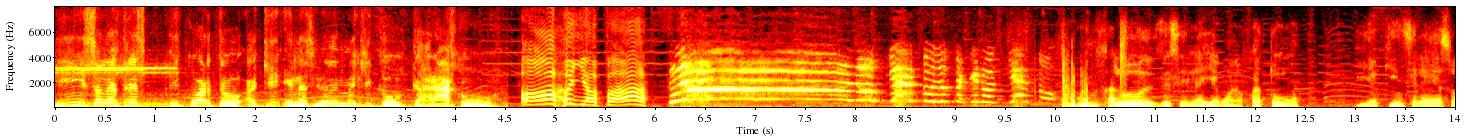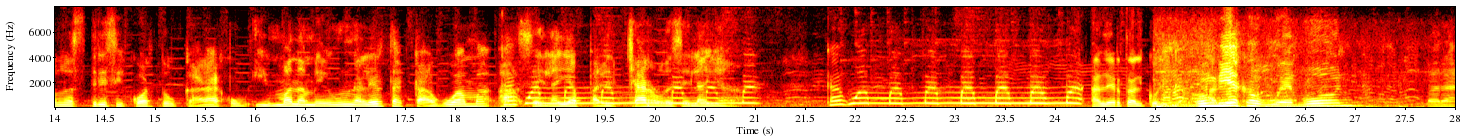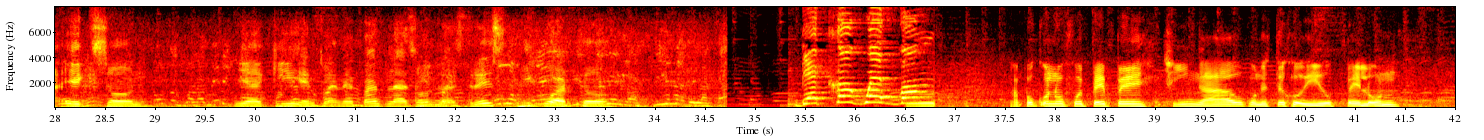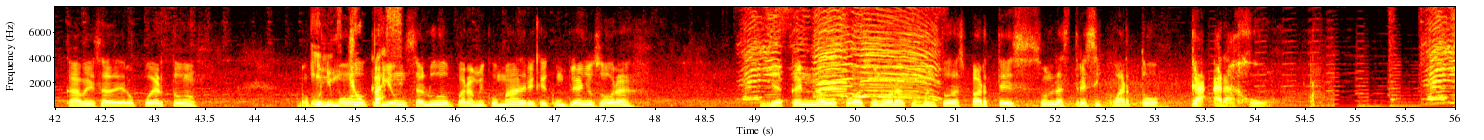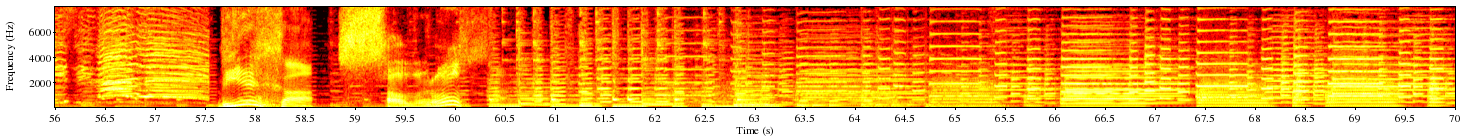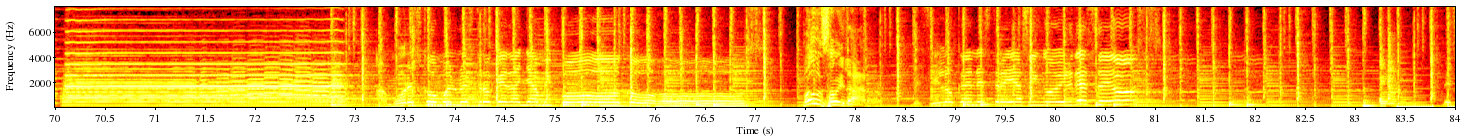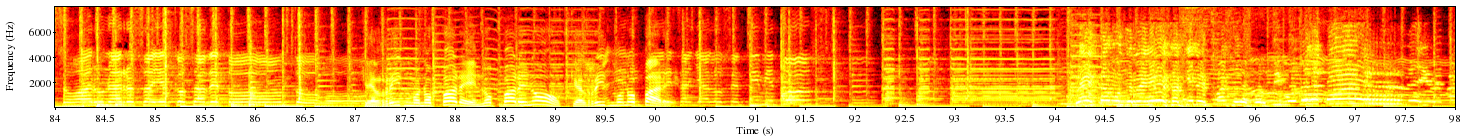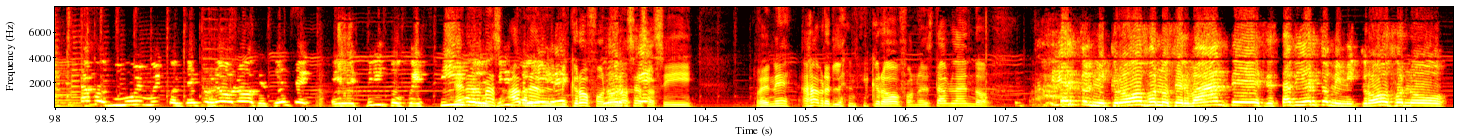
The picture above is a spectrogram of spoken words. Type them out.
Y son las 3 y cuarto aquí en la Ciudad de México, carajo. ¡Ay, apá! ¡No! ¡No es cierto! Yo sé que no es cierto. Un saludo desde Celaya, Guanajuato. Y aquí en Celaya son las 3 y cuarto, carajo. Y mándame una alerta caguama a Celaya para el charro de Celaya. Caguama, Alerta alcohólica. Un viejo huevón para Exxon. Y aquí en Tlanepantla son las 3 y cuarto. ¿A poco no fue Pepe chingado con este jodido pelón cabeza de aeropuerto? No, pues ni modo, chupas. quería un saludo para mi comadre que cumple años ahora. Y acá en Navojoa, Sonora, como en todas partes, son las 3 y cuarto, carajo. Vieja sabrosa. Que daña muy pocos. Vamos a bailar. Del cielo caen estrellas sin oír deseos. Deshojar una rosa y es cosa de tonto. Que el ritmo no pare, no pare, no, que el ritmo no pare. Ya estamos de regreso aquí en el Espacio Deportivo de la tarde. Estamos muy, muy contentos. Luego, luego se siente el espíritu festivo. Ya nada el más, el micrófono, no seas así. René, ábrele el micrófono, está hablando. Está abierto el micrófono, Cervantes. Está abierto mi micrófono.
